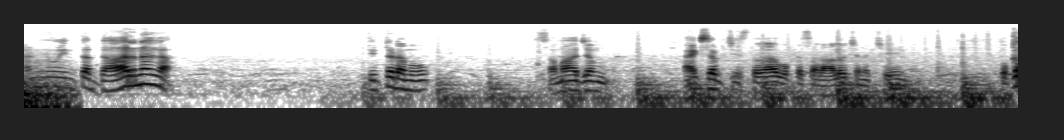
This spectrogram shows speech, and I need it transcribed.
నన్ను ఇంత దారుణంగా తిట్టడము సమాజం యాక్సెప్ట్ చేస్తుందా? ఒక్కసారి ఆలోచన చేయండి. ఒక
